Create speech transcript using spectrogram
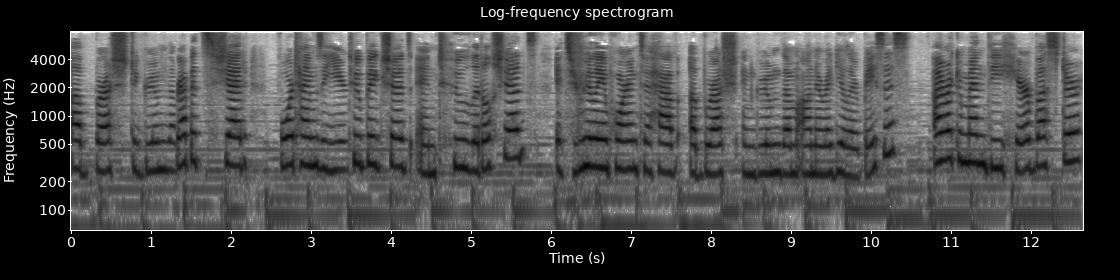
a brush to groom the rabbit's shed four times a year, two big sheds and two little sheds. It's really important to have a brush and groom them on a regular basis. I recommend the Hair Buster.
